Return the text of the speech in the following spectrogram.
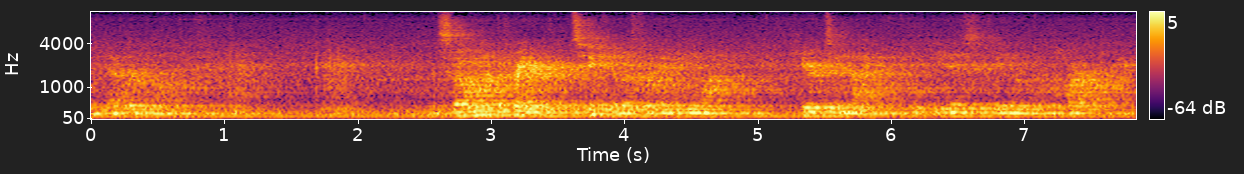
we've never known. And so I want to pray in particular for anyone here tonight who is dealing with heartbreak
